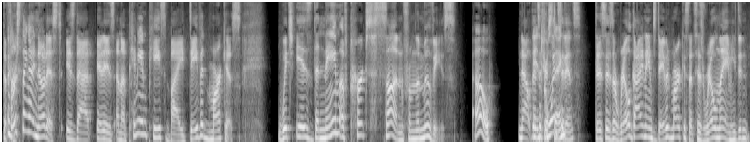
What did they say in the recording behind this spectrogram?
the first thing I noticed is that it is an opinion piece by David Marcus, which is the name of Kirk's son from the movies. Oh, Now, that's a coincidence. This is a real guy named David Marcus. That's his real name. He didn't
